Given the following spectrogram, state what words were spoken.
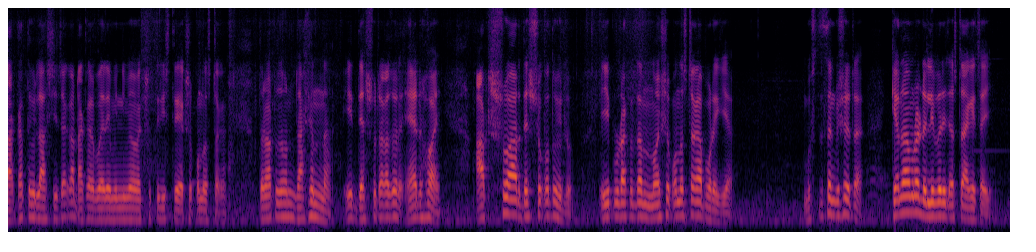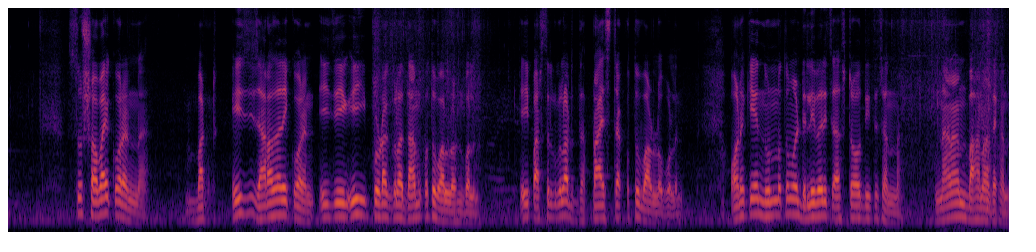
ডাকাতে হলে আশি টাকা ডাকার বাইরে মিনিমাম একশো তিরিশ থেকে একশো পঞ্চাশ টাকা। ধরেন আপনি যখন রাখেন না, এই দেড়শো টাকা যখন অ্যাড হয়, আটশো আর দেড়শো কত হইল? এই প্রোডাক্টের দাম নয়শো পঞ্চাশ টাকা পড়ে গিয়া। বুঝতেছেন বিষয়টা? কেন আমরা ডেলিভারি চার্জটা আগে চাই? সো সবাই করেন না বাট এই যে যারা যারাই করেন, এই যে, এই প্রোডাক্টগুলোর দাম কত বাড়লো বলেন? এই পার্সেলগুলোর প্রাইসটা কত বাড়লো বলেন? অনেকে ন্যূনতম ডেলিভারি চার্জটাও দিতে চান না। নানান বাহানা দেখান,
